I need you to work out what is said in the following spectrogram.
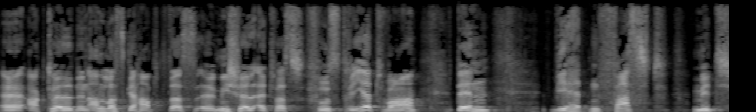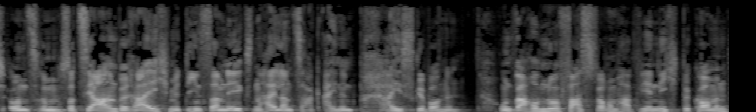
äh, aktuell den Anlass gehabt, dass äh, Michel etwas frustriert war, denn wir hätten fast mit unserem sozialen Bereich, mit Dienst am nächsten Heilandtag einen Preis gewonnen. Und warum nur fast? Warum haben wir nicht bekommen?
